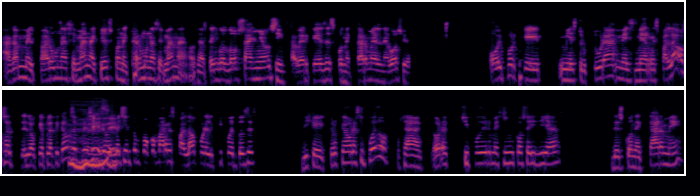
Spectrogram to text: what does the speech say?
háganme el paro una semana, quiero desconectarme una semana, o sea, tengo dos años sin saber qué es desconectarme del negocio. Hoy porque mi estructura me, me respaldado. O sea, lo que platicamos al principio, yo me siento un poco más respaldado por el equipo. Entonces dije, creo que ahora sí puedo. O sea, ahora sí puedo irme cinco o seis días, desconectarme,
